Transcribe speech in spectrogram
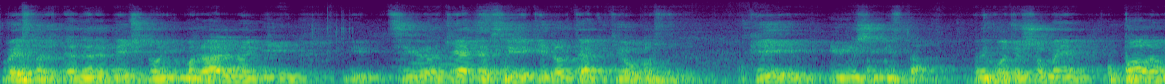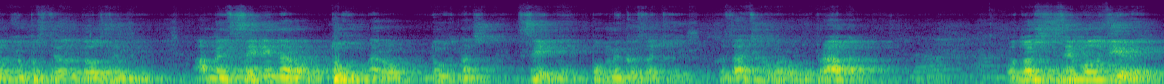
Виснажити енергетично і морально, і, і ці ракети, всі, які летять в ті області, в Києві і в інші міста. Вони хочуть, щоб ми упали руки, опустили до землі. А ми сильний народ, дух народ, дух наш сильний, бо ми козаки, козацького роду, правда? Отож, символ віри.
